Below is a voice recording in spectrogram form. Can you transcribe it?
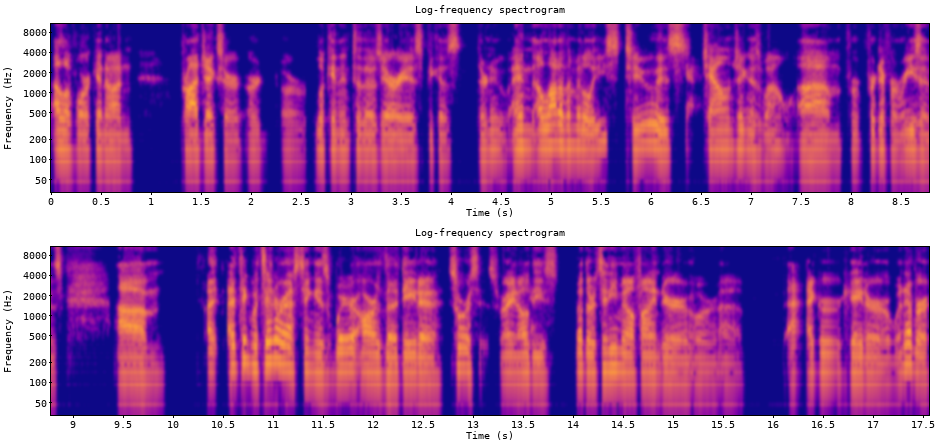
I love working on projects or, or, or looking into those areas because they're new. And a lot of the Middle East too is challenging as well um, for, for different reasons. Um, I, I think what's interesting is where are the data sources, right? All these, whether it's an email finder or uh, aggregator or whatever,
